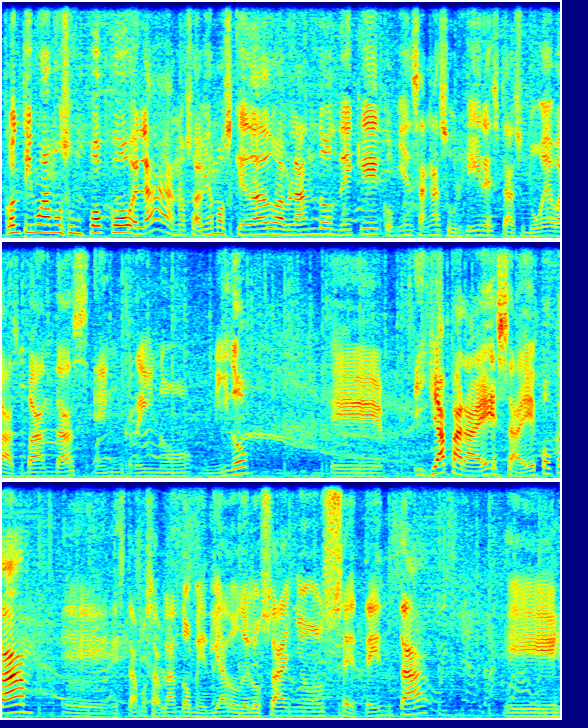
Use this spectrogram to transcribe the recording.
continuamos un poco, ¿verdad? Nos habíamos quedado hablando de que comienzan a surgir estas nuevas bandas en Reino Unido. Y ya para esa época, estamos hablando mediados de los años 70, eh,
